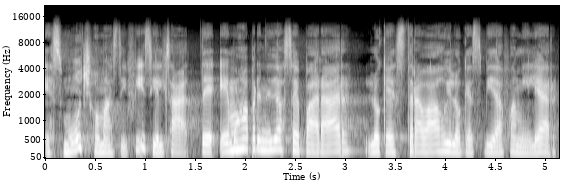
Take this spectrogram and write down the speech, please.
es mucho más difícil. O sea, hemos aprendido a separar lo que es trabajo y lo que es vida familiar.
